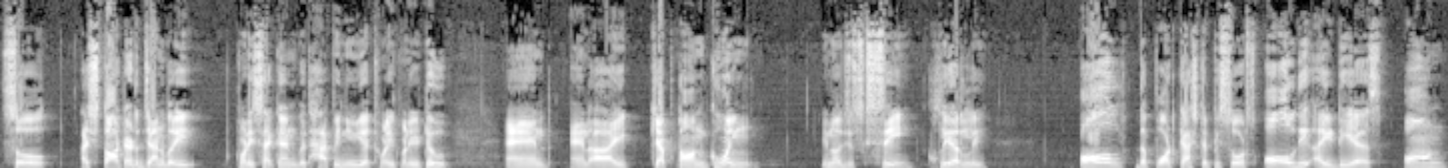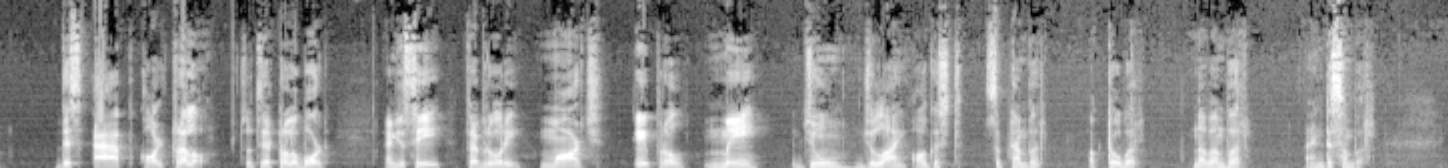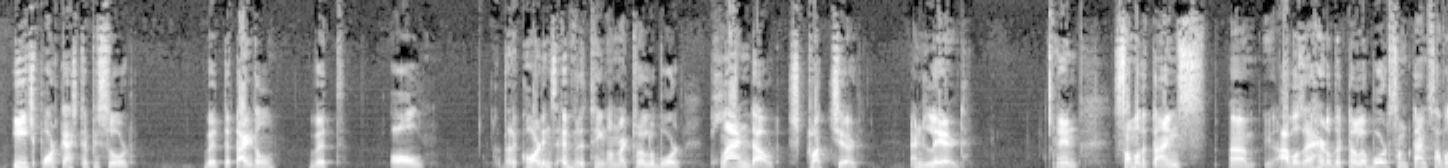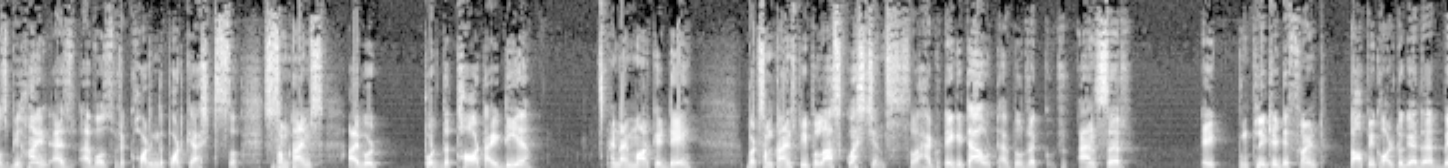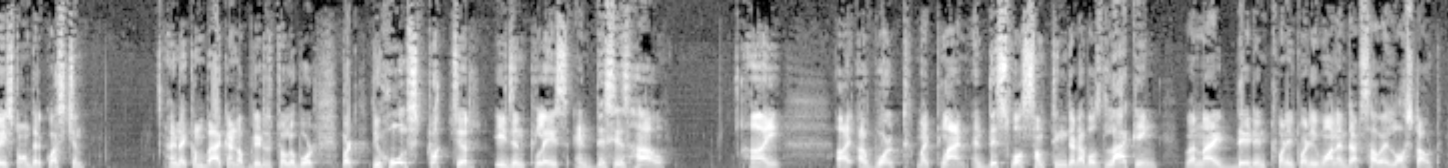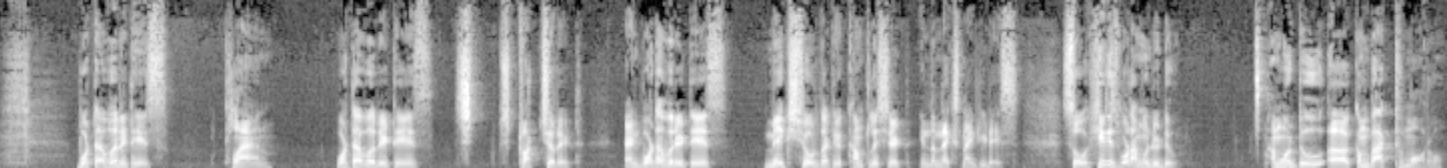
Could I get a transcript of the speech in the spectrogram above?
So, I started January 22nd with Happy New Year 2022, and, and I kept on going, you know, just see clearly all the podcast episodes, all the ideas on this app called Trello. So, it's a Trello board. And you see February, March, April, May, June, July, August, September, October, November, and December. Each podcast episode with the title, with all the recordings, everything on my Trello board planned out, structured, and layered. And some of the times um, I was ahead of the Trello board, sometimes I was behind as I was recording the podcast. So, so sometimes I would put the thought, idea, and I mark a day but sometimes people ask questions. So I had to take it out. I have to rec- answer a completely different topic altogether based on their question. And I come back and update the Trello board. But the whole structure is in place, and this is how I, I, I worked my plan. And this was something that I was lacking when I did in 2021, and that's how I lost out. Whatever it is, plan. Whatever it is, st- structure it. And whatever it is, make sure that you accomplish it in the next 90 days. So here is what I'm going to do. I'm going to uh, come back tomorrow,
